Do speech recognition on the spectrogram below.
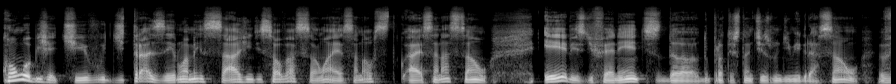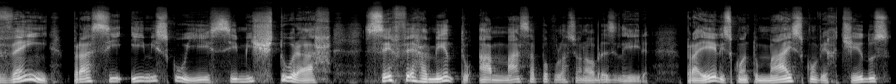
com o objetivo de trazer uma mensagem de salvação a essa, a essa nação. Eles, diferentes do, do protestantismo de imigração, vêm para se imiscuir, se misturar, ser fermento à massa populacional brasileira. Para eles, quanto mais convertidos,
